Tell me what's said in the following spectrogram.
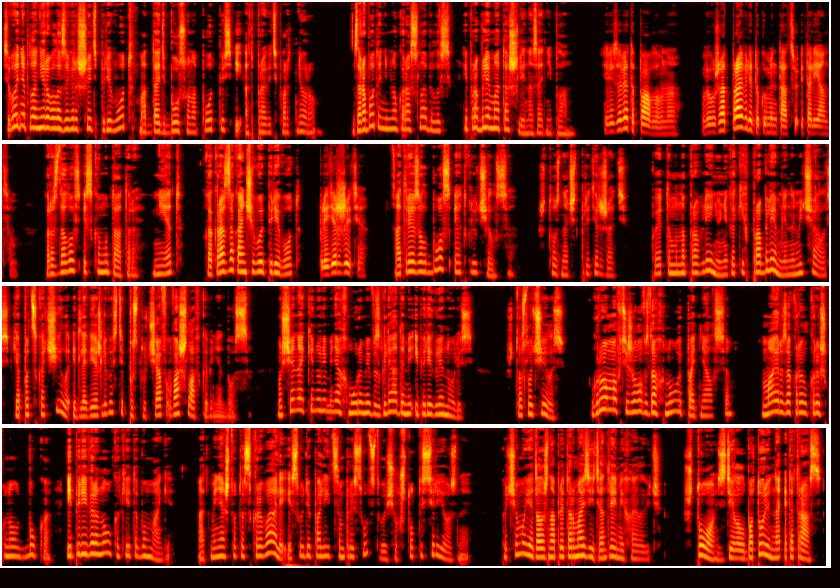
Сегодня планировала завершить перевод, отдать боссу на подпись и отправить партнерам. За работой немного расслабилась, и проблемы отошли на задний план. «Елизавета Павловна, вы уже отправили документацию итальянцам?» Раздалось из коммутатора. «Нет, как раз заканчиваю перевод. Придержите. Отрезал босс и отключился. Что значит придержать? По этому направлению никаких проблем не намечалось. Я подскочила и для вежливости, постучав, вошла в кабинет босса. Мужчины окинули меня хмурыми взглядами и переглянулись. Что случилось? Громов тяжело вздохнул и поднялся. Майер закрыл крышку ноутбука и перевернул какие-то бумаги. От меня что-то скрывали, и, судя по лицам присутствующих, что-то серьезное. Почему я должна притормозить, Андрей Михайлович? Что сделал Батурин на этот раз?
